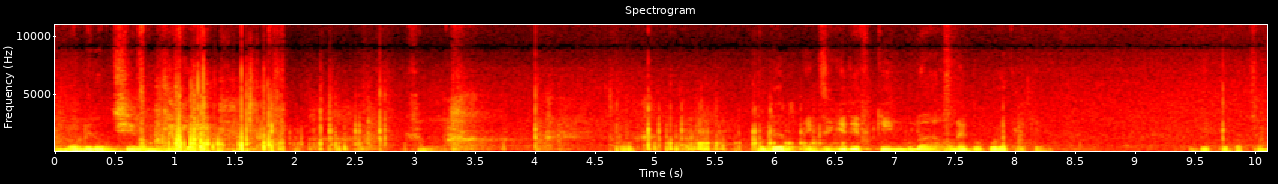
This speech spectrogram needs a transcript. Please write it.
আমরা বেরোচ্ছি রুম থেকে। ওদের এক্সিকিউটিভ কিংগুলো অনেক উপরে থাকে। দেখতে পাচ্ছেন?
